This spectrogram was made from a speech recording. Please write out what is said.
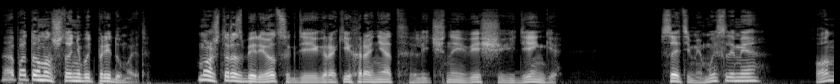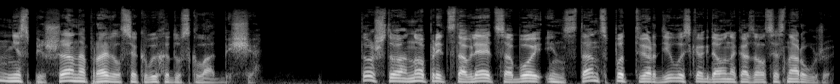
А потом он что-нибудь придумает. Может, разберется, где игроки хранят личные вещи и деньги. С этими мыслями он не спеша направился к выходу с кладбища. То, что оно представляет собой инстанс, подтвердилось, когда он оказался снаружи.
